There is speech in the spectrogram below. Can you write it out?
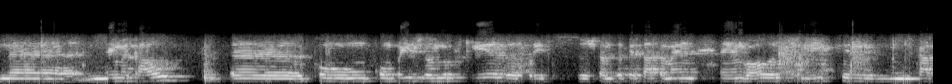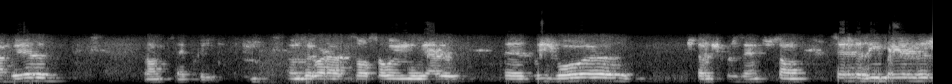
na, em Macau, uh, com, com países da língua portuguesa, por isso estamos a pensar também em Angola, Moçambique, Cabo Verde. Pronto, é por aí. Estamos agora só ao Salão Imobiliário eh, de Lisboa, estamos presentes. São certas empresas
